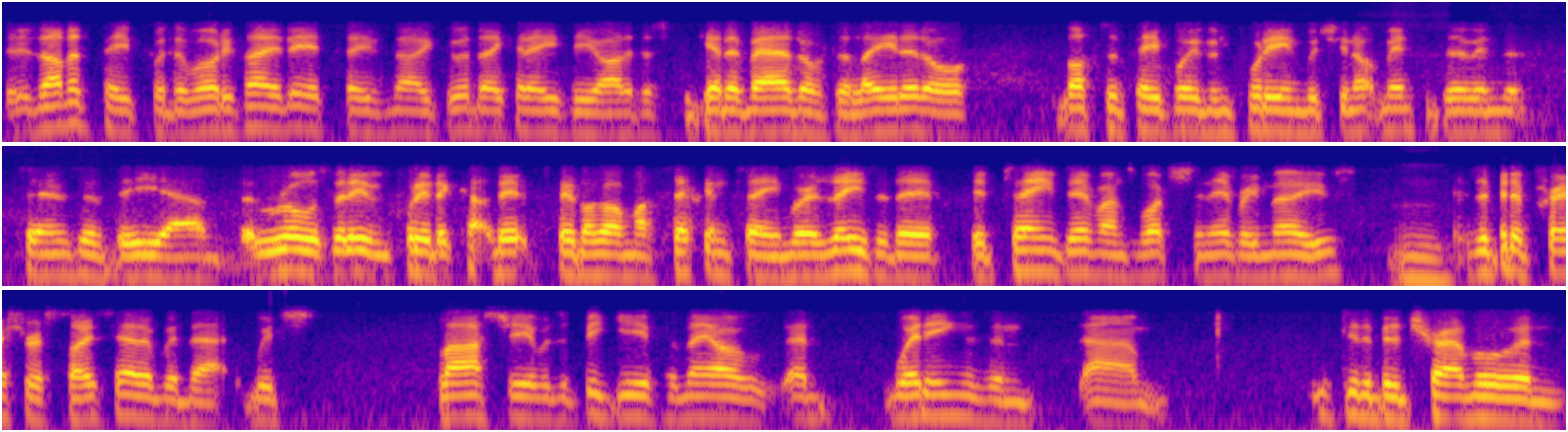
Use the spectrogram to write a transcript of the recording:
there's other people in the world. If they, their team's no good, they could easily either just forget about it or delete it, or lots of people even put in which you're not meant to do in the terms of the um, the rules, but even put in a couple of people like on my second team. Whereas these are their, their teams, everyone's watching every move. Mm. There's a bit of pressure associated with that, which last year was a big year for me. I had weddings and um, did a bit of travel and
